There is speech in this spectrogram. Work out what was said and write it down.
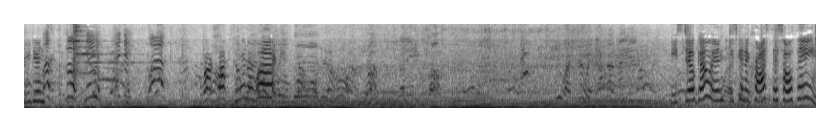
You're doing Walk, move, Nina, Nina, walk. walk, walk, Nina, walk. You are doing it, my man. He's still going. He's gonna cross this whole thing.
